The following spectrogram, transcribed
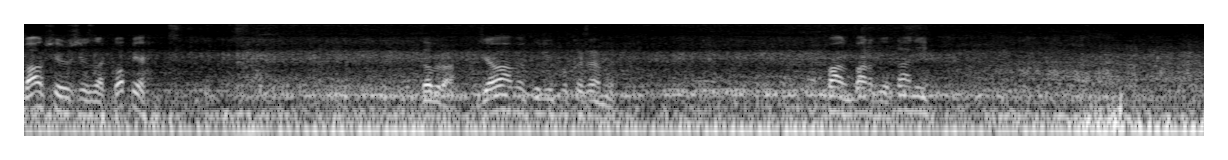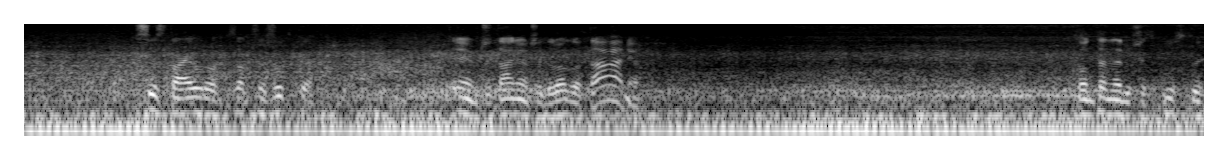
Bał się, że się zakopie. Dobra, działamy, później pokażemy. Pan bardzo tani. 300 euro za przerzutkę. Nie wiem czy tanio, czy drogo. Tanio. Kontener już jest pusty.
